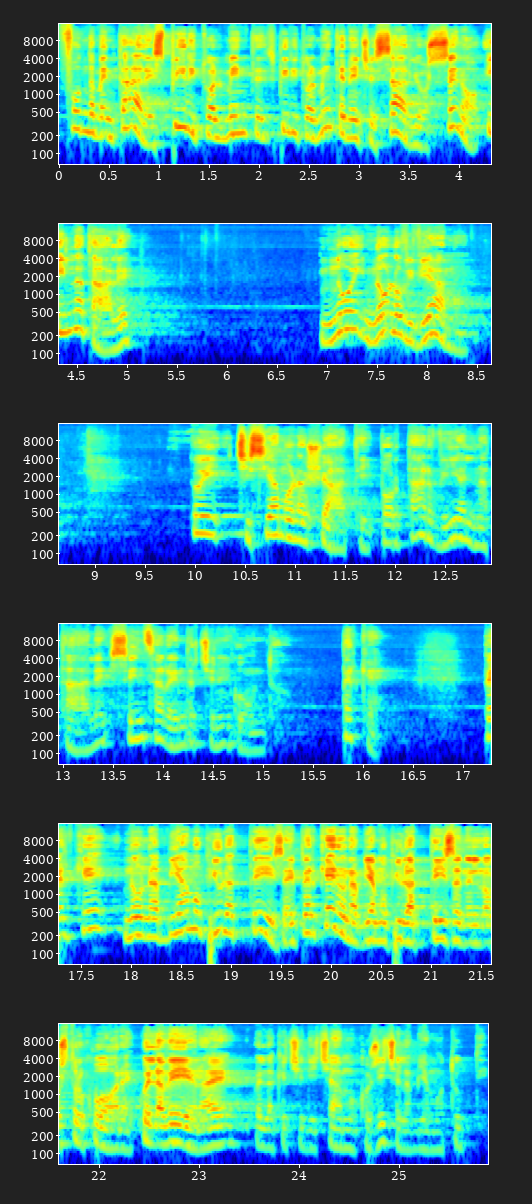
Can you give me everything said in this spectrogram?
fondamentale, spiritualmente, spiritualmente necessario, se no il Natale noi non lo viviamo. Noi ci siamo lasciati portare via il Natale senza rendercene conto. Perché? Perché non abbiamo più l'attesa. E perché non abbiamo più l'attesa nel nostro cuore? Quella vera, eh? quella che ci diciamo così ce l'abbiamo tutti.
